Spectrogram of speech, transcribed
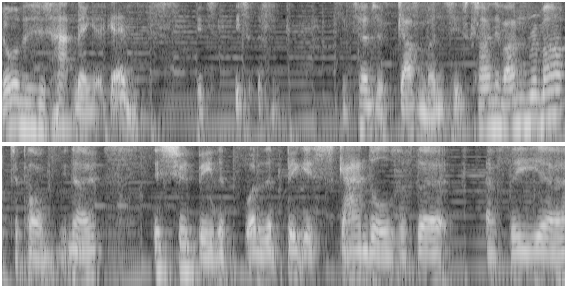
all this is happening again. It's it's in terms of governments, it's kind of unremarked upon. You know, this should be the one of the biggest scandals of the of the uh,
